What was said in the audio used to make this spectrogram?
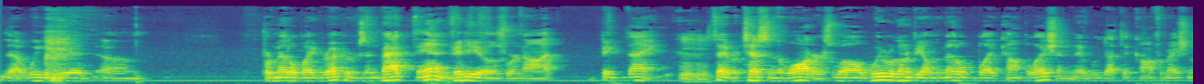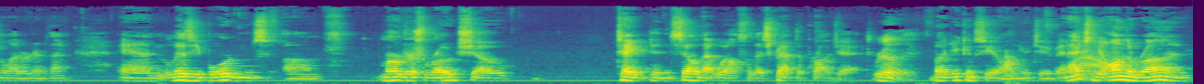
that we did um, for Metal Blade Records, and back then videos were not a big thing. Mhm. So they were testing the waters. Well, we were going to be on the Metal Blade compilation. and We got the confirmation letter and everything, and Lizzy Borden's um, Murderous Roadshow tape didn't sell that well, so they scrapped the project Really? but you can see it on YouTube. And actually, on the run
